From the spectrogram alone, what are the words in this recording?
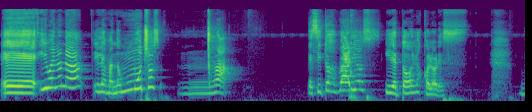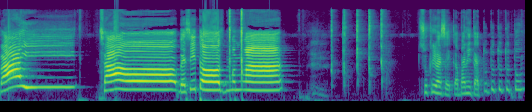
Eh, y bueno, nada, y les mando muchos besitos varios y de todos los colores. Bye. Chao. Besitos. Suscríbanse, campanita. Tu, tu, tu, tu, tu.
